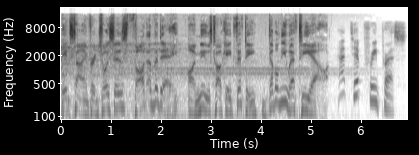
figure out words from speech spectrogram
It's time for Joyce's Thought of the Day on News Talk 850 WFTL. Hat Tip Free Press.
